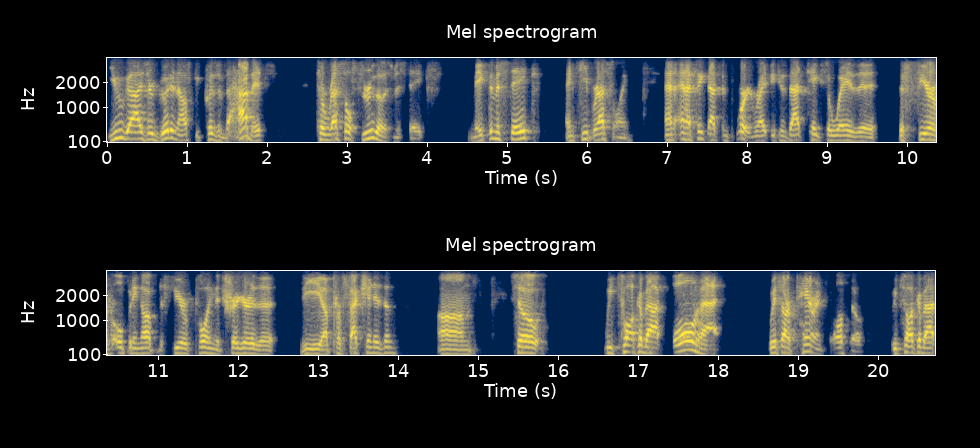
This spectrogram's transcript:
you guys are good enough because of the habits to wrestle through those mistakes. Make the mistake and keep wrestling and and I think that's important, right? Because that takes away the the fear of opening up, the fear of pulling the trigger, the the uh, perfectionism. Um, so we talk about all that with our parents. Also, we talk about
